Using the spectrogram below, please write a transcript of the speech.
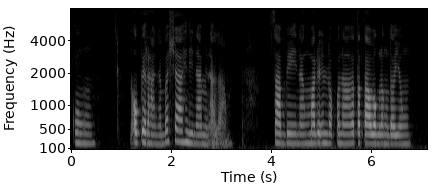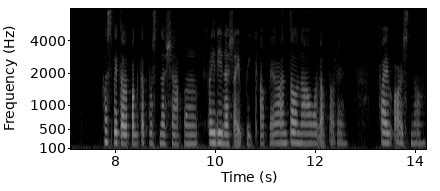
kung naoperahan na ba siya, hindi namin alam. Sabi ng mother-in-law ko na tatawag lang daw yung hospital pag tapos na siya, kung ready na siya i-pick up. Pero until now, wala pa rin. 5 hours na.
